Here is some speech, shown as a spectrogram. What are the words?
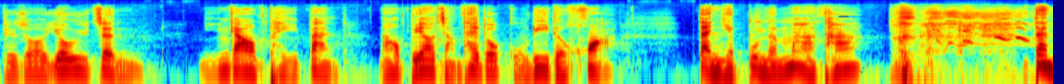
比如说忧郁症，你应该要陪伴，然后不要讲太多鼓励的话，但也不能骂他。但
